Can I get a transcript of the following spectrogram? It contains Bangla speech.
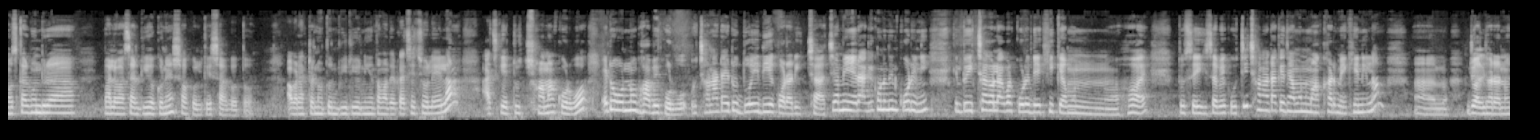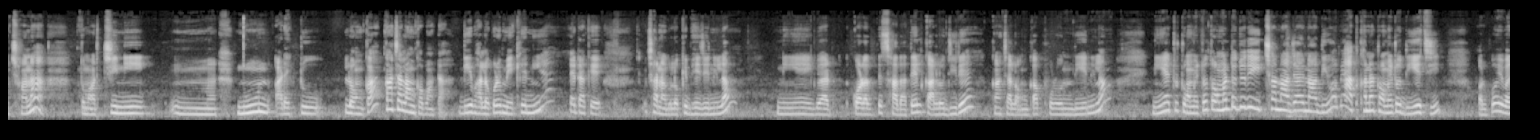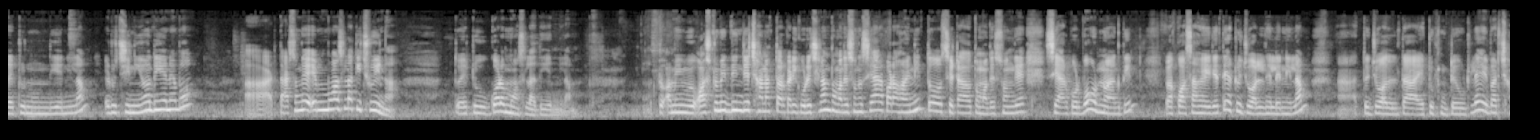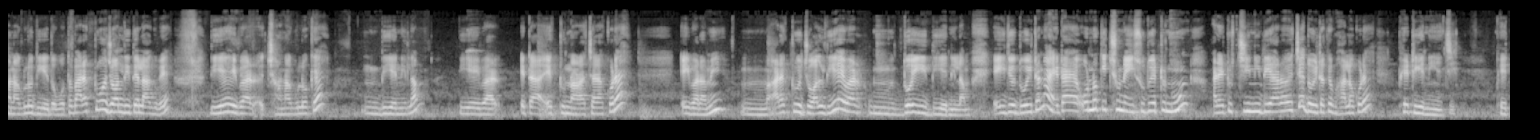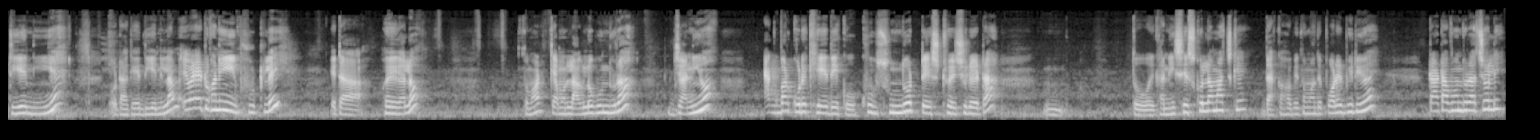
নমস্কার বন্ধুরা, ভালোবাসার গৃহকোণে সকলকে স্বাগত। আবার একটা নতুন ভিডিও নিয়ে তোমাদের কাছে চলে এলাম। আজকে একটু ছানা করব, একটু অন্যভাবে করব। ওই ছানাটা একটু দই দিয়ে করার ইচ্ছা আছে। আমি এর আগে কোনো দিন করিনি, কিন্তু ইচ্ছা করলে একবার করে দেখি কেমন হয়। তো সেই হিসাবে করছি। ছানাটাকে যেমন মাখার মেখে নিলাম জল ঝরানো ছানা, তোমার চিনি নুন, আর একটু লঙ্কা, কাঁচা লঙ্কা বাটা দিয়ে ভালো করে মেখে নিয়ে এটাকে ছানাগুলোকে ভেজে নিলাম। নিয়ে এবার কড়াতে সাদা তেল, কালো জিরে, কাঁচা লঙ্কা ফোড়ন দিয়ে নিলাম। নিয়ে একটু টমেটো টমেটো যদি ইচ্ছা না যায় না দিও, আমি আধখানা টমেটো দিয়েছি। অল্প এবার একটু নুন দিয়ে নিলাম, একটু চিনিও দিয়ে নেব। আর তার সঙ্গে মশলা কিছুই না, তো একটু গরম মশলা দিয়ে নিলাম। তো আমি অষ্টমীর দিন যে ছানার তরকারি করেছিলাম, তোমাদের সঙ্গে শেয়ার করা হয়নি, তো সেটা তোমাদের সঙ্গে শেয়ার করব অন্য একদিন। এবার কষা হয়ে যেতে একটু জল ঢেলে নিলাম। তো জলটা একটু ফুটে উঠলে এবার ছানাগুলো দিয়ে দেবো। তবে আরেকটুও জল দিতে লাগবে। দিয়ে এবার ছানাগুলোকে দিয়ে নিলাম। দিয়ে এবার এটা একটু নাড়াচাড়া করে এইবার আমি আরেকটু জল দিয়ে এবার দই দিয়ে নিলাম। এই যে দইটা না, এটা অন্য কিছু নেই, শুধু একটু নুন আর একটু চিনি দেওয়া রয়েছে, দইটাকে ভালো করে ফেটিয়ে নিয়েছি। ফেটিয়ে নিয়ে ওটাকে দিয়ে নিলাম। এবার একটুখানি ফুটলেই এটা হয়ে গেল। তোমার কেমন লাগল বন্ধুরা, জানিও। একবার করে খেয়ে দেখো, খুব সুন্দর টেস্ট হয়েছিল এটা। তো এখানেই শেষ করলাম আজকে। দেখা হবে তোমাদের পরের ভিডিওয়। টাটা বন্ধুরা চলি।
